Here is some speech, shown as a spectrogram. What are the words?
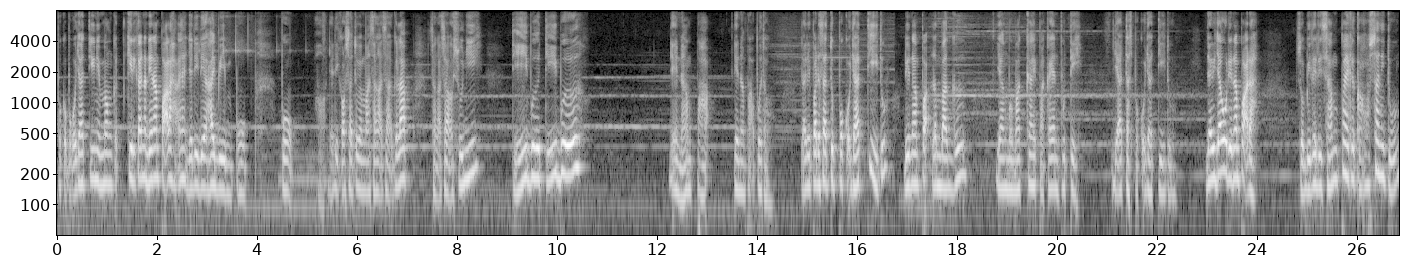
pokok-pokok jati ni memang kiri kanan dia nampak lah eh. Jadi dia high beam. Pup, pup, Ha, jadi kawasan tu memang sangat-sangat gelap, sangat-sangat sunyi. Tiba-tiba dia nampak dia nampak apa tau? Daripada satu pokok jati tu, dia nampak lembaga yang memakai pakaian putih di atas pokok jati tu. Dari jauh dia nampak dah. So bila dia sampai ke kawasan itu,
